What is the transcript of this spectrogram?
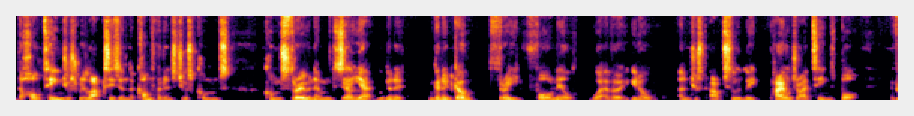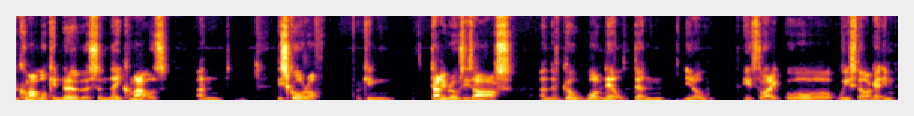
the whole team just relaxes and the confidence just comes comes through, and then we say, yeah, we're gonna we're gonna go three, four nil, whatever, you know, and just absolutely pile drive teams. But if we come out looking nervous and they come at us and they score off fucking Danny Rose's arse and they go one 0 then you know it's like oh we start getting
